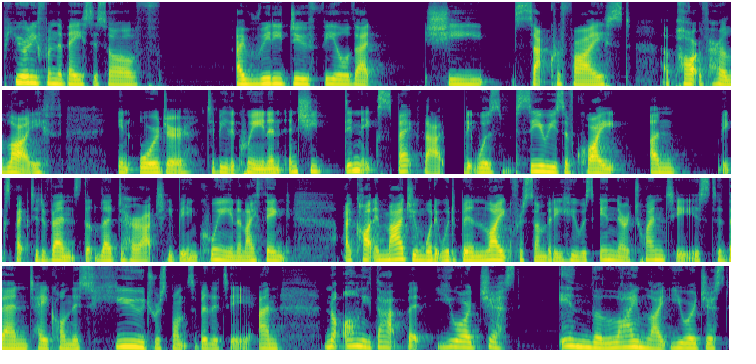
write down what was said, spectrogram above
purely from the basis of I really do feel that she sacrificed a part of her life in order to be the queen. And, and she didn't expect that. It was a series of quite unexpected events that led to her actually being queen. And I think I can't imagine what it would have been like for somebody who was in their 20s to then take on this huge responsibility. And not only that, but you are just in the limelight, you are just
